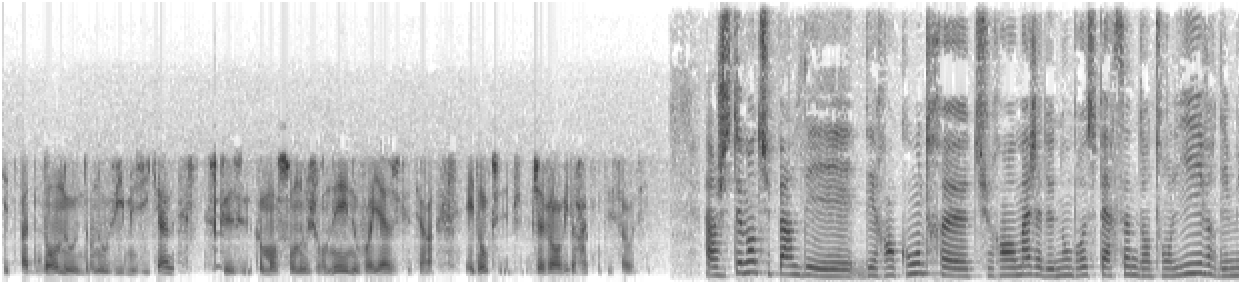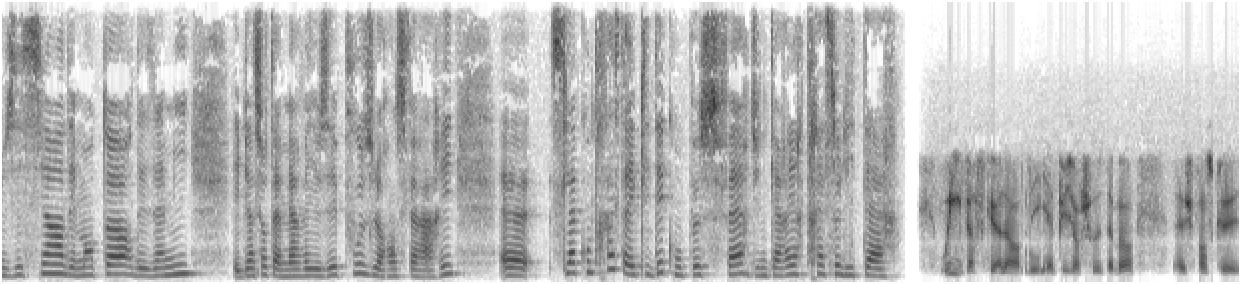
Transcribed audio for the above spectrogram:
n'êtes pas dans nos, dans nos vies musicales, ce que, comment sont nos journées, nos voyages, etc. Et donc, j'avais envie de raconter ça aussi. Alors justement, tu parles des, rencontres, euh, tu rends hommage à de nombreuses personnes dans ton livre, des musiciens, des mentors, des amis, et bien sûr ta merveilleuse épouse, Laurence Ferrari. Euh, cela contraste avec l'idée qu'on peut se faire d'une carrière très solitaire. Oui, parce que alors il y a plusieurs choses. D'abord, euh, je pense que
